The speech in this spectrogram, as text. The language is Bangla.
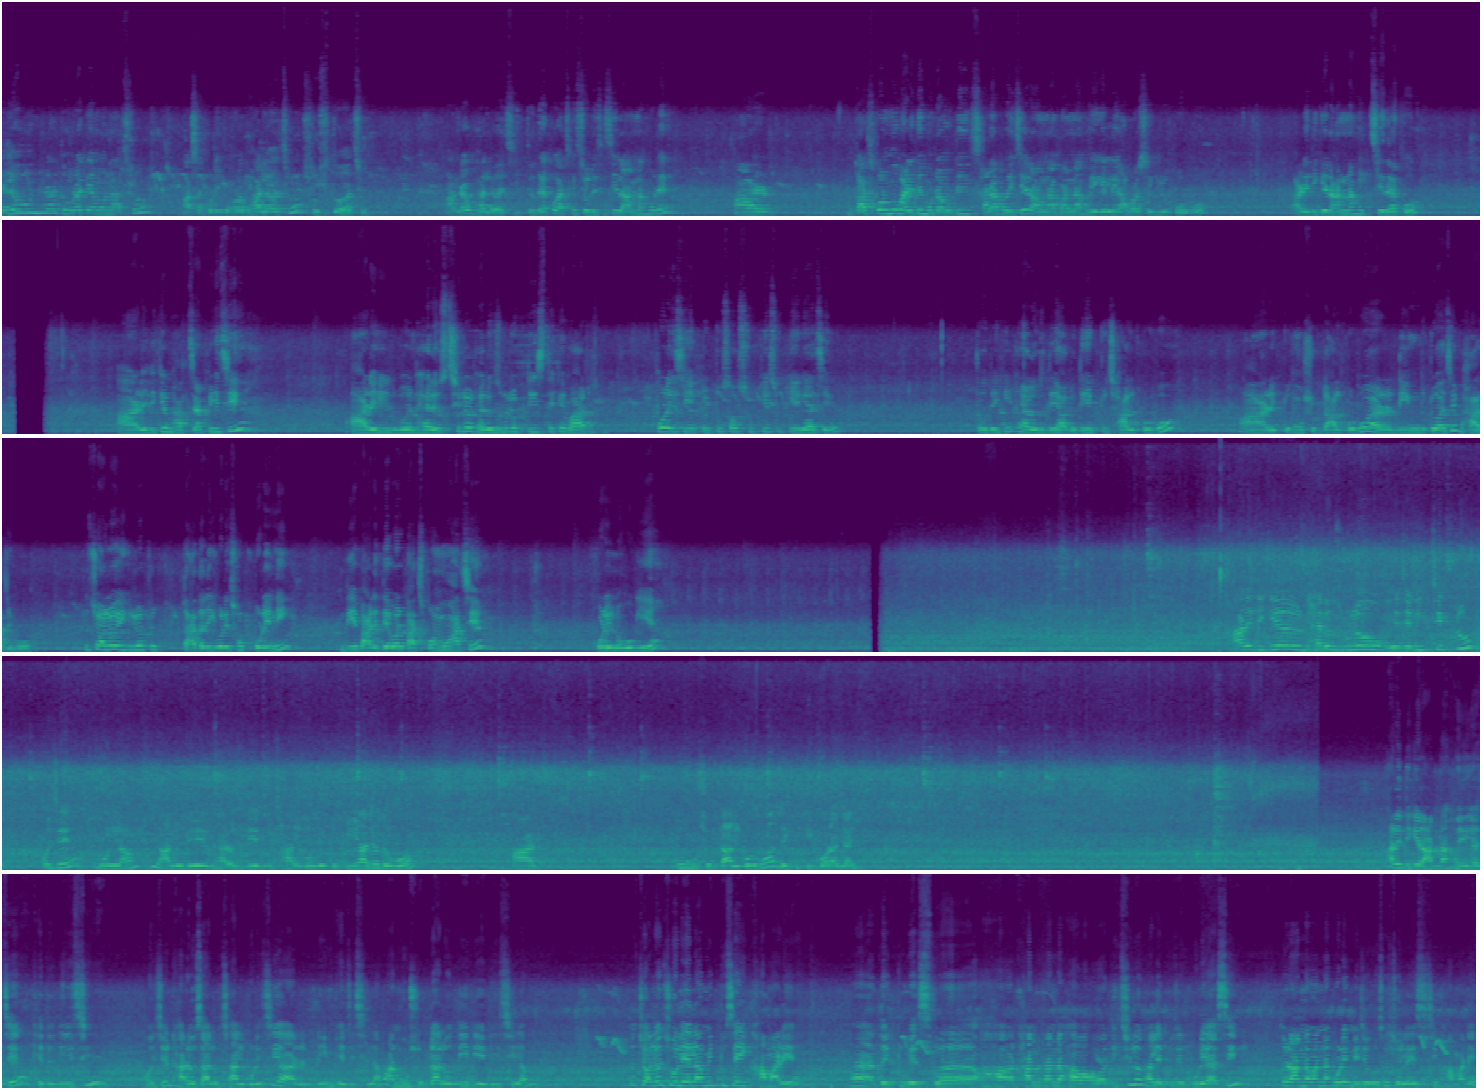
হ্যালো বন্ধুরা, তোমরা কেমন আছো? আশা করি তোমরা ভালো আছো, সুস্থ আছো। আমরাও ভালো আছি। তো দেখো, আজকে চলে এসেছি রান্নাঘরে। আর কাজকর্ম বাড়িতে মোটামুটি সারা হয়েছে। রান্না বান্না হয়ে গেলে আবার সেগুলো করব। আর এদিকে রান্না হচ্ছে, দেখো। আর এদিকে ভাত চাপিয়েছি। আর এই ঢ্যাঁড়স ছিল, ঢ্যাঁড়সগুলো ফ্রিজ থেকে বার করেছি। একটু একটু সব শুকিয়ে শুকিয়ে গেছে। তো দেখি ঢ্যাঁড়স দিয়ে আলু দিয়ে একটু ঝাল করব আর একটু মসুর ডাল করব আর ডিম দুটো আছে ভাজবো। তো চলো এইগুলো তাড়াতাড়ি করে সব করে নিই। দিয়ে বাড়িতে আবার কাজকর্ম আছে, করে নেব গিয়ে। আর এদিকে ঢ্যাঁড়সগুলো ভেজে নিচ্ছি একটু। ওই যে বললাম, আলু দিয়ে, ঢ্যাঁড়স দিয়ে একটু ঝাল করব, একটু পেঁয়াজও দেবো। আর একটু মুসুর ডাল করব, দেখি কী করা যায়। আর এদিকে রান্না হয়ে গেছে, খেতে দিয়েছি। ওই যে ঢ্যাঁড়স, আলু ঝাল করেছি আর ডিম ভেজেছিলাম, আর মুসুর ডাল ওতেই দিয়ে দিয়েছিলাম। তো চলো চলে এলাম একটু সেই খামারে। হ্যাঁ তো একটু বেশ ঠান্ডা ঠান্ডা হাওয়া হাওয়া দিচ্ছিল, তাহলে একটু যে ঘুরে আসি। তো রান্না বান্না করে মেজে বসে চলে এসেছি খামারে।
